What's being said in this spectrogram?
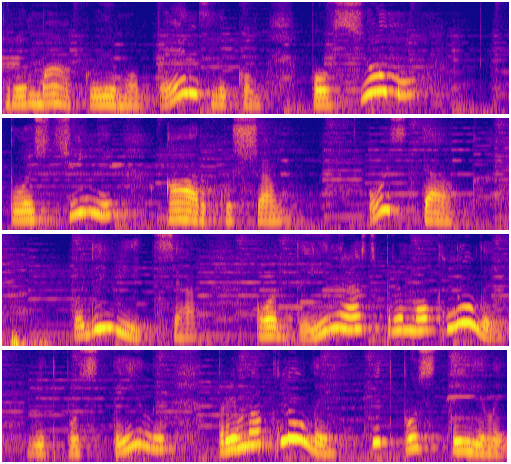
примакуємо пензликом по всьому площині аркуша. Ось так. Подивіться. Один раз примокнули, відпустили, примокнули, відпустили.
